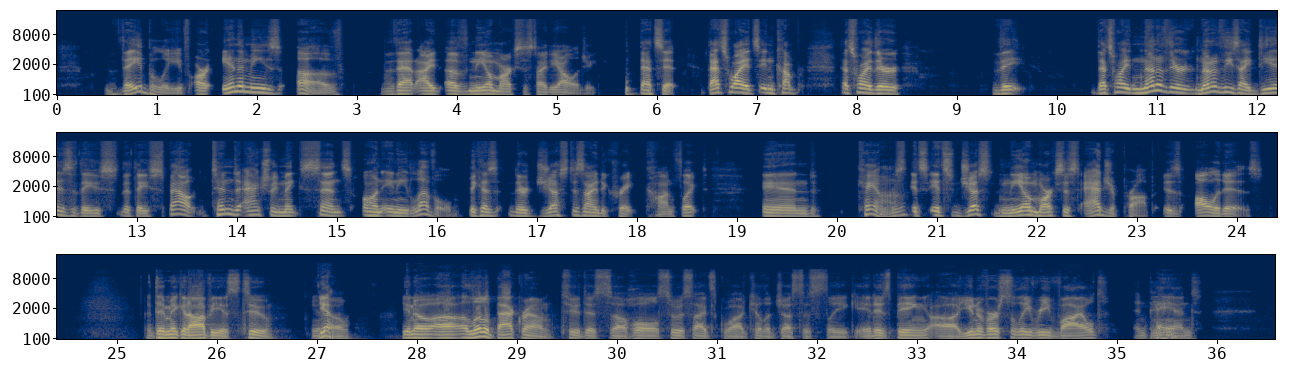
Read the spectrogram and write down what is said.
they believe are enemies of that I of neo-Marxist ideology. That's it. That's why it's incom that's why they're they that's why none of their none of these ideas that they that they spout tend to actually make sense on any level because they're just designed to create conflict and chaos. Mhm. It's it's just neo-Marxist agitprop is all it is. They make it obvious too. You Yeah. know. You know, uh, a little background to this uh, whole Suicide Squad Kill the Justice League. It is being uh, universally reviled and Mhm. panned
